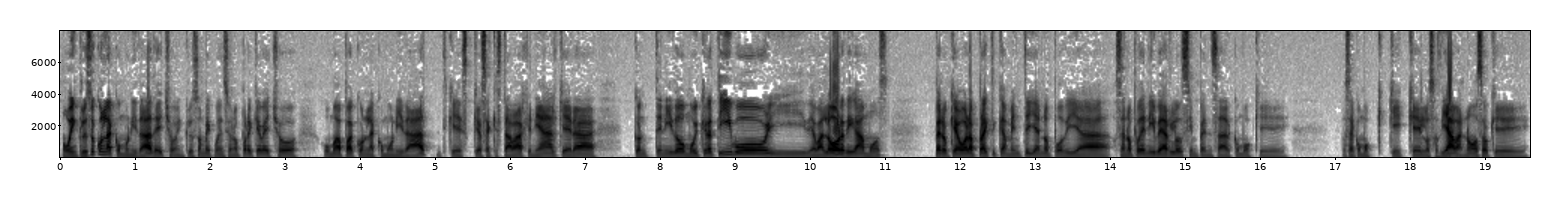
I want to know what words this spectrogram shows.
O incluso con la comunidad, de hecho, incluso me mencionó por ahí que había hecho un mapa con la comunidad, que es que, o sea, que estaba genial, que era contenido muy creativo y de valor, digamos, pero que ahora prácticamente ya no podía, o sea, no podía ni verlos sin pensar como que, o sea, como que, que, los odiaba, ¿no? O sea, que,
